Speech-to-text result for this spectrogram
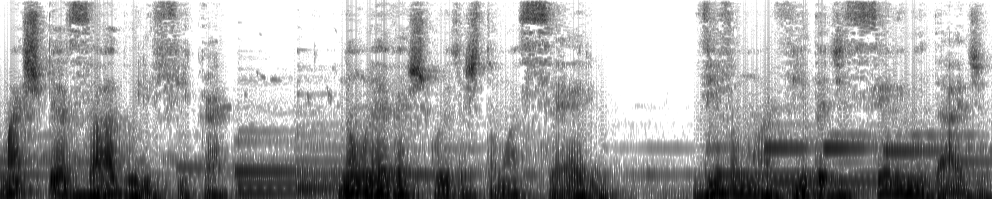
mais pesado ele fica. Não leve as coisas tão a sério. Viva uma vida de serenidade,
